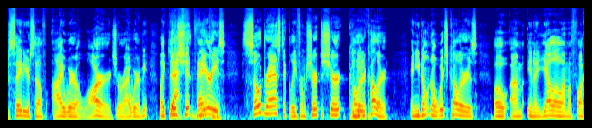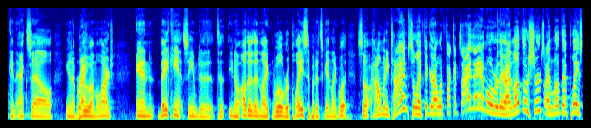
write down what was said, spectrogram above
say to yourself, "I wear a large" or "I wear a me." Like their Yes, shit varies so drastically from shirt to shirt, color Mm-hmm. to color, and you don't know which color is. Oh, I'm in a yellow. I'm a fucking XL. In a blue, Right. I'm a large. And they can't seem to, to, you know, other than like we'll replace it. But it's again like, what? So how many times till I figure out what fucking size I am over there? I love those shirts. I love that place.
